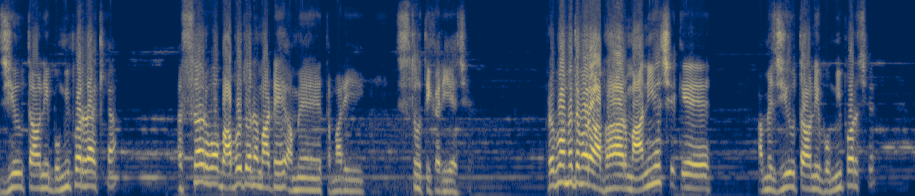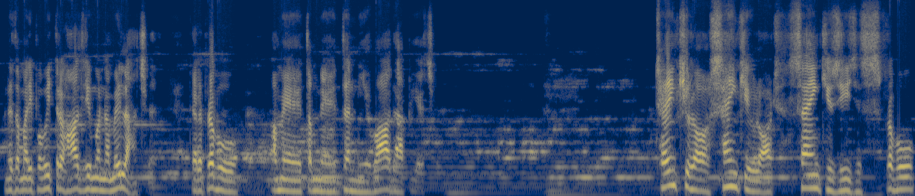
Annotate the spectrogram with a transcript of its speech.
જીવતાઓની ભૂમિ પર રાખ્યા. સર્વ બાબતોને માટે અમે તમારી સ્તુતિ કરીએ છીએ. પ્રભુ, અમે તમારો આભાર માનીએ છીએ કે અમે જીવતાઓની ભૂમિ પર છે અને તમારી પવિત્ર હાજરીમાં નમેલા છે. ત્યારે પ્રભુ, અમે તમને ધન્યવાદ આપીએ છીએ. Thank you lord thank you lord thank you Jesus પ્રભુ,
